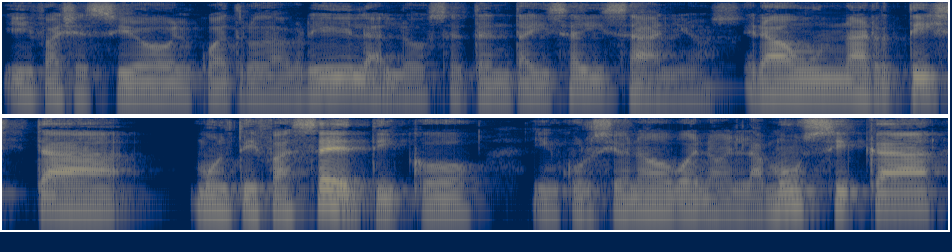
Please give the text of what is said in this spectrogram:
y falleció el 4 de abril a los 76 años. Era un artista multifacético, incursionó bueno en la música,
